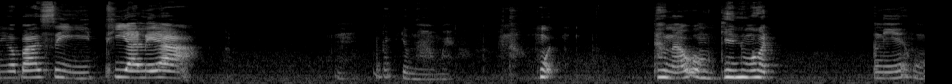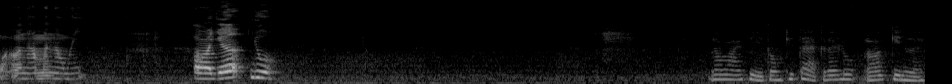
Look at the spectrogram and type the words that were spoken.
นกับบายสีเทียนเลยอะไม่ต้องจุ่มน้ำไหมหมดถึงแล้วผมกินหมด อันนี้ผมเอาน้ำมันเอาไว้อ๋อเยอะอยู่ ระบายสีตรงที่แตกก็ได้ลูก แล้วก็กินเลย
